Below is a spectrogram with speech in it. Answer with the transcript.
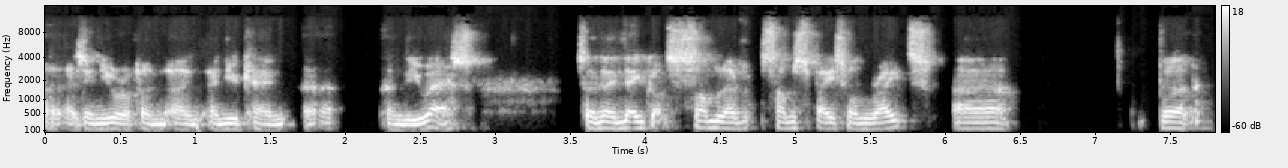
uh, as in Europe and, and, and UK and, uh, and the US. So they, they've got some level, some space on rates, uh, but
